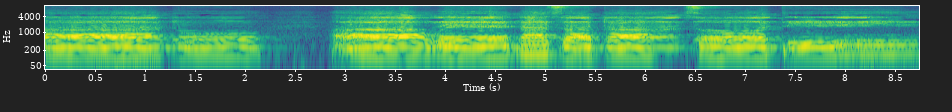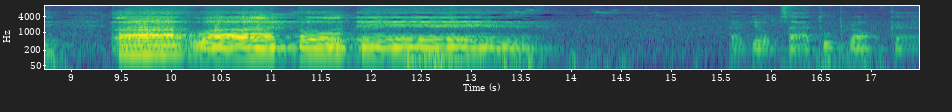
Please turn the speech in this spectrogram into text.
านุภาเว นัสตาโสติภาวันโตเตอาโยมสาธุพร้อมกัน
